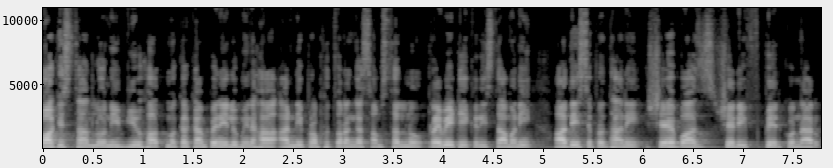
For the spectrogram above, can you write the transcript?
పాకిస్తాన్లోని వ్యూహాత్మక కంపెనీలు మినహా అన్ని ప్రభుత్వ రంగ సంస్థలను ప్రైవేటీకరిస్తామని ఆ దేశ ప్రధాని షెహబాజ్ షరీఫ్ పేర్కొన్నారు.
